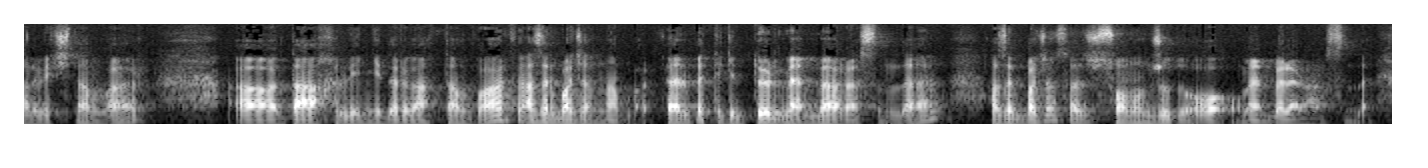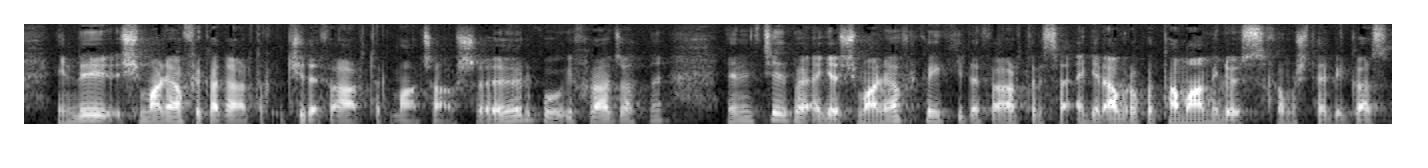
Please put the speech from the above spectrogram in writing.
Norveçdən var daxili Niderlanddan var və Azərbaycandan var. Və əlbəttə ki, 4 mənbə arasında Azərbaycan sadəcə sonuncudur o, o mənbələr arasında. İndi Şimali Afrikada artıq 2 dəfə artırmağa çalışır bu ixracatını. Yəni əgər Şimali Afrika 2 dəfə artırsa, əgər Avropa tamamilə öz sıxılmış təbii qaz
